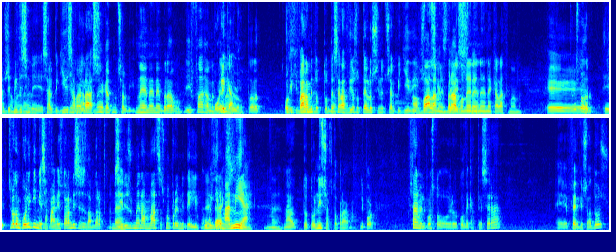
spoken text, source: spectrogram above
αντεπίθεση Σαμαρά. με Σαλπικίδη Είχε βάλει- Σαμαράς. Ναι, κάτι με τους Σαλπικ- Ναι, ναι, ναι, μπράβο. Ή φάγαμε Πολύ πέναλτι. καλό. Τώρα... Όχι, δεν όχι, βάλαμε το, θυμάμαι. το Ναι. 4-2 στο τέλος είναι του Σαλπικίδη. Α, στις βάλαμε, καθυστερήσεις, μπράβο, ναι, ναι, ναι, ναι, καλά θυμάμαι. Ε, Τέλος πάντων, ε, Τέλος πάντων, πολύ τίμιες εμφανίσεις. Τώρα μην συζητάμε. Τώρα Ναι. ψειρίζουμε ένα ματς ας πούμε προημιτελικού Ε, με εντάξει. Γερμανία. ναι. Να το τονίσω αυτό το πράγμα. Λοιπόν, φτάνουμε λοιπόν στο ηρωικό 14. Ε, φεύγει ο Σάντος.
